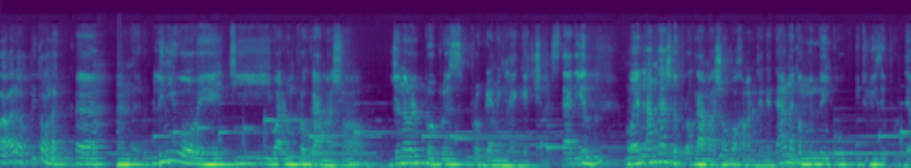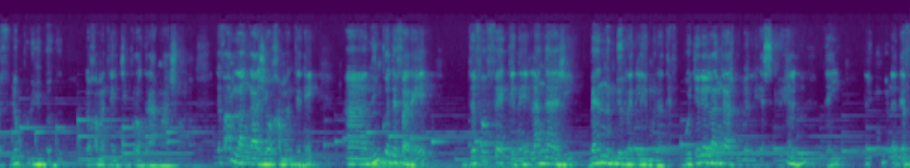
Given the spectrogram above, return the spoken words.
Waaw alors Python nag li ñuy woowee ci wàllum programmation general purpose programming language la. C'est-à-dire mooy langage de programmation boo xamante ne daanaka mën nañ ko utiliser pour def lépp lu ñu bëgg loo xamante ne ci programmation la. Dafa am langage yoo xamante ne ni ñu ko defaree dafa fekk ne langage yi benn mbir rek lay mën a def. Boo jëlee langage bu mel ni SQL tey li mu mën a def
